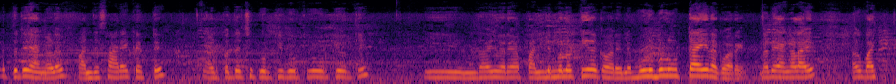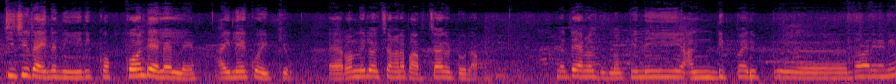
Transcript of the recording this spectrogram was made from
എടുത്തിട്ട് ഞങ്ങൾ പഞ്ചസാരയൊക്കെ ഇട്ട് അടുപ്പത്ത് വെച്ച് കുറുക്കി കുറുക്കി കുറുക്കി കുറുക്കി ഈ എന്താ പറയാ പല്ലുമ്പലൊട്ടി എന്നൊക്കെ പറയില്ലേ ബുളുബുളു മുട്ടായി എന്നൊക്കെ പറയും. എന്നിട്ട് ഞങ്ങളത് അത് വറ്റിച്ചിട്ട് അതിന്റെ നീരി കൊക്കോന്റെ ഇല അല്ലേ അതിലേക്ക് ഒഴിക്കും. വേറെ ഒന്നിലും വെച്ച് അങ്ങനെ പറിച്ചാൽ കിട്ടൂല. എന്നിട്ട് ഞങ്ങൾ തിന്നും. പിന്നെ ഈ അണ്ടിപ്പരിപ്പ് എന്താ പറയാന്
